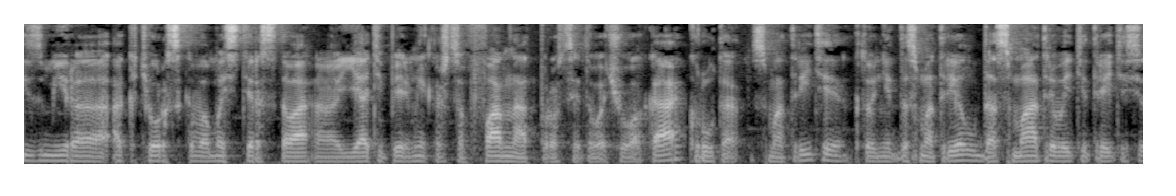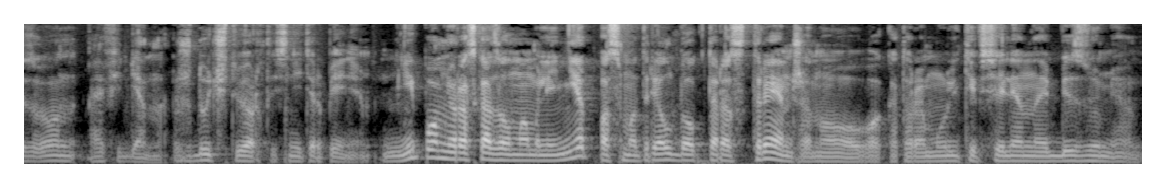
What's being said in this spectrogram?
из мира актерского мастерства. А Я теперь, мне кажется, фанат просто этого чувака. Круто. Смотрите. Кто не досмотрел, досматривайте третий сезон. Офигенно. Жду четвертый с нетерпением. Не помню, рассказывал вам или нет, посмотрел Доктора Стрэнджа нового, который мультивселенная безумие.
